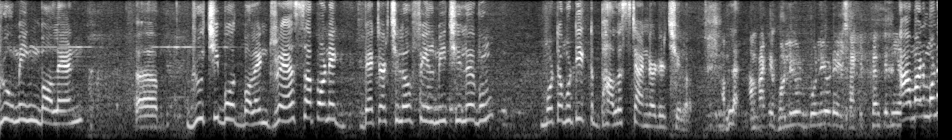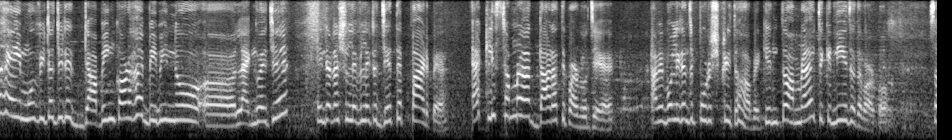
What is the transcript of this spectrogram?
গ্রুমিং বলেন রুচিবোধ বলেন ড্রেস আপ অনেক বেটার ছিল ফিল্মি ছিল এবং মোটামুটি একটা ভালো স্ট্যান্ডার্ডের ছিল। আমার মনে হয় এই মুভিটা যদি ডাবিং করা হয় বিভিন্ন ল্যাঙ্গুয়েজে ইন্টারন্যাশনাল লেভেলে এটা যেতে পারবে। অ্যাটলিস্ট আমরা দাঁড়াতে পারব যে আমি বলি না যে পুরস্কৃত হবে কিন্তু আমরা এটাকে নিয়ে যেতে পারব। সো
